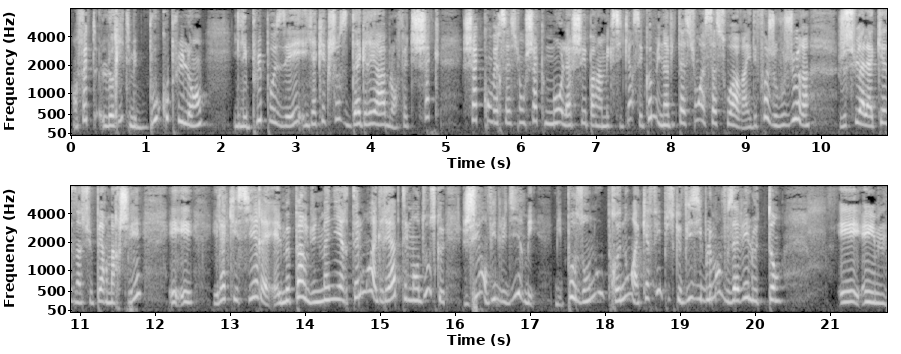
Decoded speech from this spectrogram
En fait, le rythme est beaucoup plus lent, il est plus posé, et il y a quelque chose d'agréable. En fait, chaque chaque conversation, chaque mot lâché par un Mexicain, c'est comme une invitation à s'asseoir. Hein. Et des fois, je vous jure, hein, je suis à la caisse d'un supermarché, et, et, et la caissière, elle, me parle d'une manière tellement agréable, tellement douce, que j'ai envie de lui dire, mais, mais posons-nous, prenons un café, puisque visiblement, vous avez le temps. et, et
